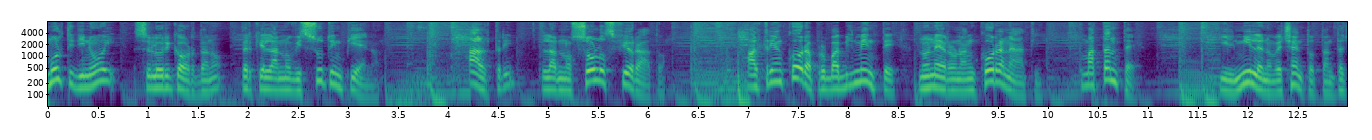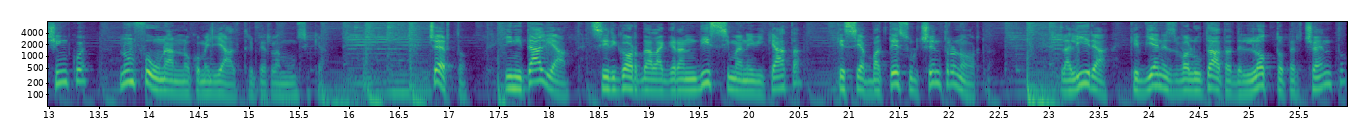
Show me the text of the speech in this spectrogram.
Molti di noi se lo ricordano perché l'hanno vissuto in pieno, altri l'hanno solo sfiorato, altri ancora probabilmente non erano ancora nati, ma tant'è. Il 1985 non fu un anno come gli altri per la musica. Certo, in Italia si ricorda la grandissima nevicata che si abbatté sul centro-nord, la lira che viene svalutata dell'8%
